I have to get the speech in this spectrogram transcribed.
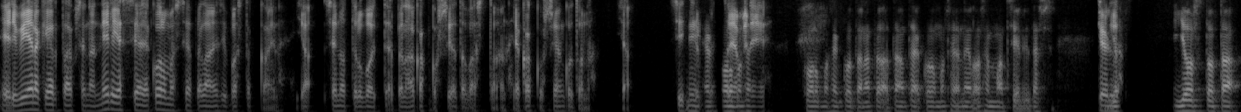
Eli vielä kertauksena neljässiä ja kolmassia pelaa ensin vastakkain ja sen ottelun voittaja pelaa kakkossiata vastaan ja kakkossian kotona. Sitten niin, se kolmosen, menee... kolmosen kotona pelataan tämä kolmosen ja nelosen matsi, eli tässä Kyllä. jos, jos tota,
